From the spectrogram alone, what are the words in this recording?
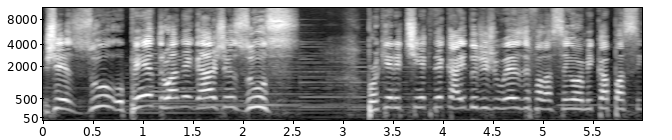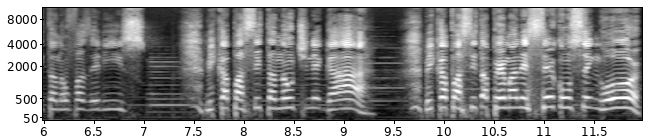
Jesus, o Pedro a negar Jesus. Porque ele tinha que ter caído de joelhos e falar: Senhor, me capacita a não fazer isso. Me capacita a não te negar. Me capacita a permanecer com o Senhor.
